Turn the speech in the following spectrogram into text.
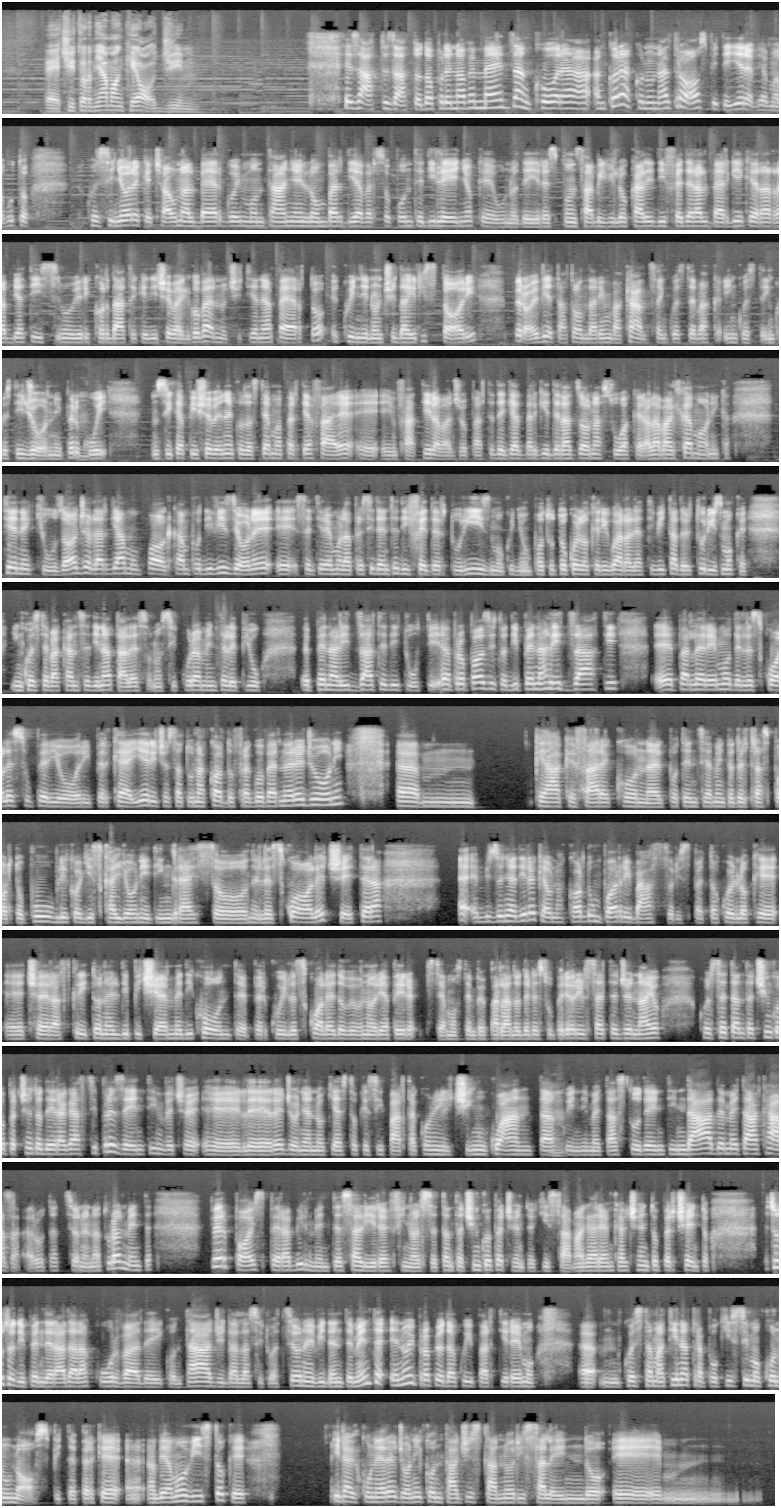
eh, ci torniamo anche oggi. Esatto, esatto, dopo le nove e mezza ancora, ancora con un altro ospite, ieri abbiamo avuto quel signore che ha un albergo in montagna in Lombardia verso Ponte di Legno, che è uno dei responsabili locali di Federalberghi, che era arrabbiatissimo, vi ricordate che diceva il governo ci tiene aperto e quindi non ci dà i ristori, però è vietato andare in vacanza in, queste vac- in, queste- in questi giorni, per Mm. cui non si capisce bene cosa stiamo aperti a fare e, e infatti la maggior parte degli alberghi della zona sua, che era la Val Camonica, tiene chiuso. Oggi allarghiamo un po' il campo di visione e sentiremo la presidente di Federturismo, quindi un po' tutto quello che riguarda le attività del turismo che in queste vacanze di Natale sono sicuramente le più eh, penalizzate di tutti. E a proposito di penalizzati, eh, parleremo delle scuole superiori, perché ieri c'è stato un accordo fra governo e regioni. ehm, che ha a che fare con il potenziamento del trasporto pubblico, gli scaglioni di ingresso nelle scuole, eccetera. Eh, bisogna dire che è un accordo un po' a ribasso rispetto a quello che eh, c'era scritto nel DPCM di Conte, per cui le scuole dovevano riaprire, stiamo sempre parlando delle superiori il 7 gennaio, col 75% dei ragazzi presenti, invece eh, le regioni hanno chiesto che si parta con il 50%, Mm. quindi metà studenti in DAD e metà a casa, a rotazione naturalmente, per poi sperabilmente salire fino al 75% e chissà, magari anche al 100%. Tutto dipenderà dalla curva dei contagi, dalla situazione evidentemente e noi proprio da qui partiremo eh, questa mattina tra pochissimo con un ospite perché eh, abbiamo visto che in alcune regioni i contagi stanno risalendo e, mh,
